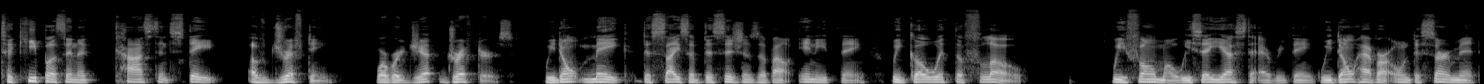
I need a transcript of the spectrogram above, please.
to keep us in a constant state of drifting where we're j- drifters. We don't make decisive decisions about anything. We go with the flow. We FOMO. We say yes to everything. We don't have our own discernment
